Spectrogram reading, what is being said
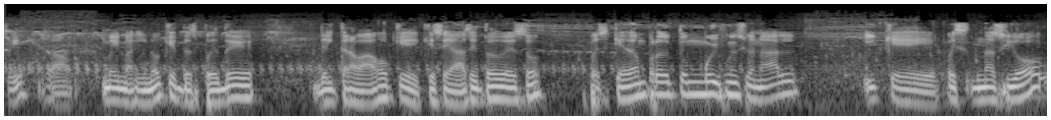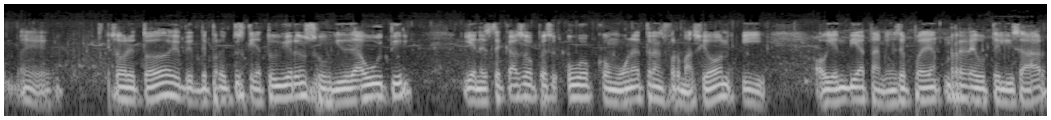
¿sí? me imagino que después de, del trabajo que, se hace y todo eso, pues queda un producto muy funcional y que pues nació eh, sobre todo de, de, productos que ya tuvieron su vida útil. Y en este caso pues hubo como una transformación y hoy en día también se pueden reutilizar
